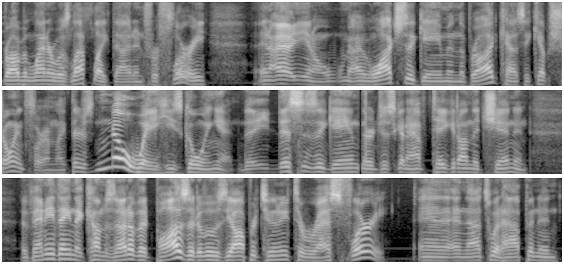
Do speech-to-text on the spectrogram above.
Robin Lehner was left like that. And for Fleury, and I, you know, I watched the game in the broadcast. They kept showing Fleury. I'm like, there's no way he's going in. They, this is a game they're just going to have to take it on the chin. And if anything that comes out of it positive, it was the opportunity to rest Fleury and and that's what happened. And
